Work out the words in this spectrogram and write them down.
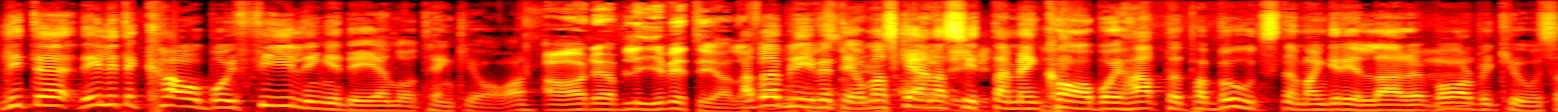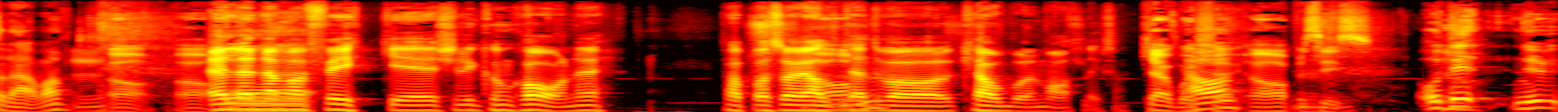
Lite, det är lite cowboy-feeling i det ändå, tänker jag va? Ja, det har blivit det i alla Ja, fall. det har blivit det. Och man ska Ja, gärna blivit. sitta med en cowboyhatt och ett par boots när man grillar barbecue och sådär va? Ja, ja. Eller när Eh. man fick eh, chili con carne. Pappa sa ju alltid Ja. att det var cowboymat liksom. Cowboy Ja. ja. precis. Och det, nu,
